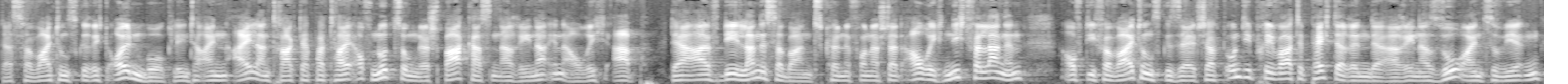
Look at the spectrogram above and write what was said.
Das Verwaltungsgericht Oldenburg lehnte einen Eilantrag der Partei auf Nutzung der Sparkassenarena in Aurich ab. Der AfD-Landesverband könne von der Stadt Aurich nicht verlangen, auf die Verwaltungsgesellschaft und die private Pächterin der Arena so einzuwirken,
